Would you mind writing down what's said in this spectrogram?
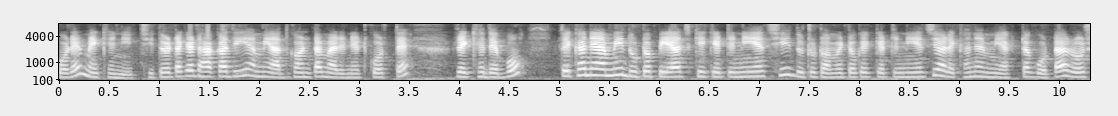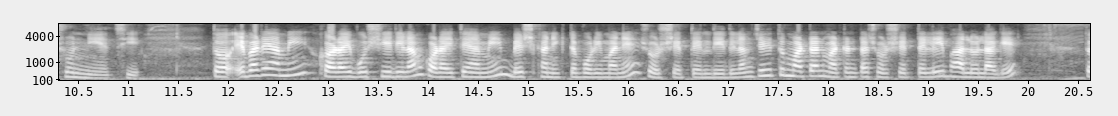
করে মেখে নিচ্ছি। তো এটাকে ঢাকা দিয়ে আমি আধ ঘণ্টা ম্যারিনেট করতে রেখে দেব। তো এখানে আমি দুটো পেঁয়াজকে কেটে নিয়েছি, দুটো টমেটোকে কেটে নিয়েছি আর এখানে আমি একটা গোটা রসুন নিয়েছি। তো এবারে আমি কড়াই বসিয়ে দিলাম। কড়াইতে আমি বেশ খানিকটা পরিমাণে সর্ষের তেল দিয়ে দিলাম। যেহেতু মাটন, মাটনটা সর্ষের তেলেই ভালো লাগে। তো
